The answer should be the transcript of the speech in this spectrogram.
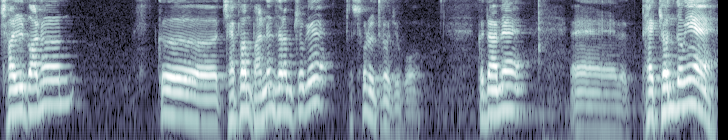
절반은 그 재판 받는 사람 쪽에 손을 들어주고 그 다음에 백현동에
